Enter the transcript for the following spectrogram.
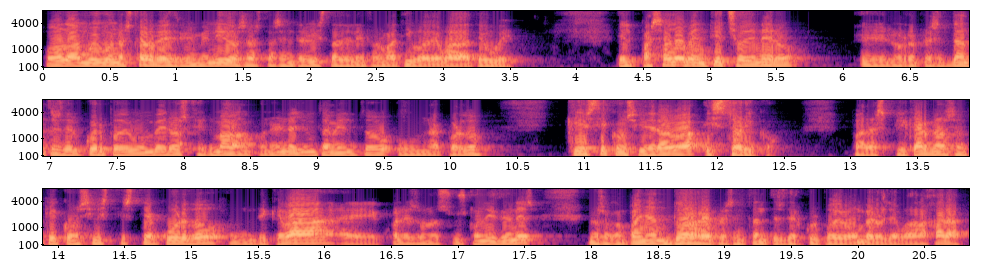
Hola, muy buenas tardes. Bienvenidos a estas entrevistas del informativo de Guada TV. El pasado 28 de enero, eh, los representantes del Cuerpo de Bomberos firmaban con el Ayuntamiento un acuerdo que se consideraba histórico. Para explicarnos en qué consiste este acuerdo, de qué va, eh, cuáles son sus condiciones, nos acompañan dos representantes del Cuerpo de Bomberos de Guadalajara.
